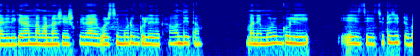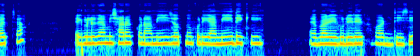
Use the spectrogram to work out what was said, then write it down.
আর এদিকে রান্না বান্না শেষ করে আয় বসছি মুরগগুলিরে খাওয়ান দিতাম। মানে মুরগগুলি এই যে ছোটো ছোটো বাচ্চা, এগুলির আমি সারাক্ষণ আমি যত্ন করি, আমিই দেখি। এবার এগুলিরে খাবার দিছি।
